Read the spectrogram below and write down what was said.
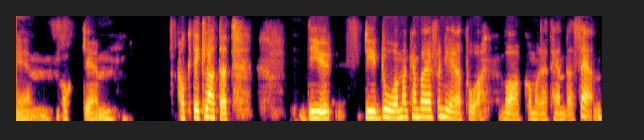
Mm. Ehm, och, ehm, och det är klart att det är ju det är då man kan börja fundera på vad kommer att hända sen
